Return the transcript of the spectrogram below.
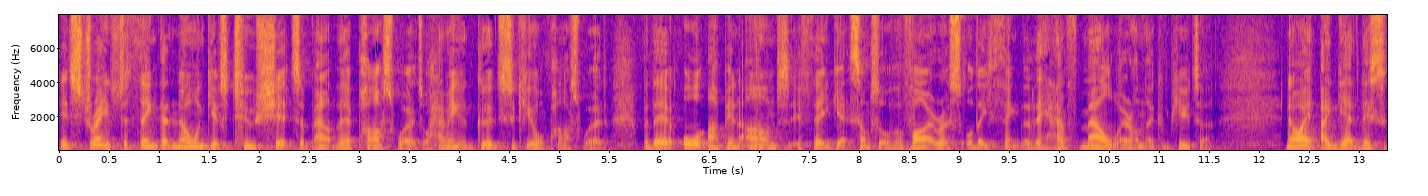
It's strange to think that no one gives two shits about their passwords or having a good, secure password, but they're all up in arms if they get some sort of a virus or they think that they have malware on their computer. Now, I, I get this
